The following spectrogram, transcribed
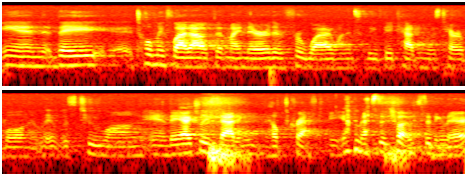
And they told me flat out that my narrative for why I wanted to leave the academy was terrible and it, it was too long. And they actually sat and helped craft me a message while I was sitting there.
